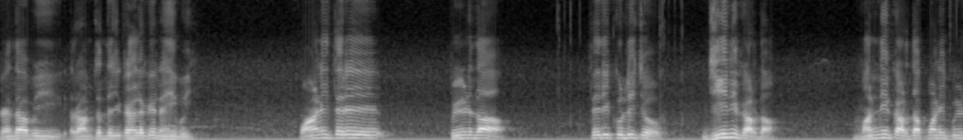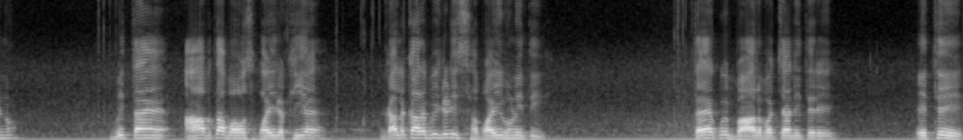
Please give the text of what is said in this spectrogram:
ਕਹਿੰਦਾ ਵੀ, ਰਾਮਚੰਦਰ ਜੀ ਕਹਿਣ ਲੱਗੇ, ਨਹੀਂ ਬਈ, ਪਾਣੀ ਤੇਰੇ ਪੀਣ ਦਾ, ਤੇਰੀ ਕੁੱਲੀ ਚੋਂ ਜੀ ਨਹੀਂ ਕਰਦਾ, ਮਨ ਨਹੀਂ ਕਰਦਾ ਪਾਣੀ ਪੀਣ ਨੂੰ। ਵੀ ਤੈਂ ਆਪ ਤਾਂ ਬਹੁਤ ਸਫ਼ਾਈ ਰੱਖੀ ਹੈ ਗੱਲ ਕਰ ਵੀ ਜਿਹੜੀ ਸਫ਼ਾਈ ਹੋਣੀ ਤੀ, ਤੈ ਕੋਈ ਬਾਲ ਬੱਚਾ ਨਹੀਂ ਤੇਰੇ। ਇੱਥੇ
